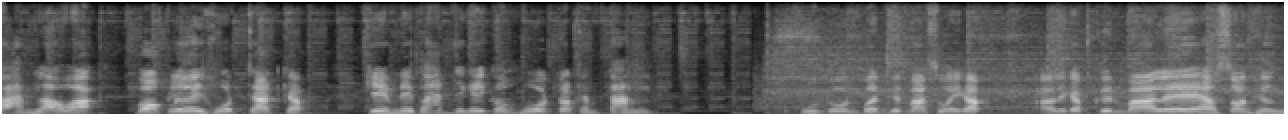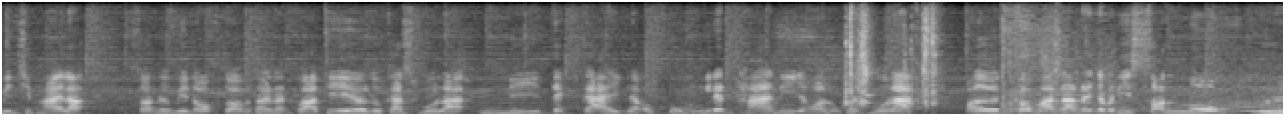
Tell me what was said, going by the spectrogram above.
บ้านเราอะ บอกเลยโหดจัดครับ เกมในบ้านยังไงก็โหดนอตแ a มตันผู้โดนเบิ้ลขึ้นมาสวยครับ เอาเลยครับขึ้นมาแล้วซอนเทืองมินชิพายแล้วซอนเทอร์มินออกต่อมาทางด้านขวาที่ลูคัสมูล่าหนีแต่ไกลอีกแล้วโอ้โหเล่นท่าดีจังวะลูคัสมูล่าเปิดเข้ามาด้านในจังหวะนี้ซอนมงเฮ้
